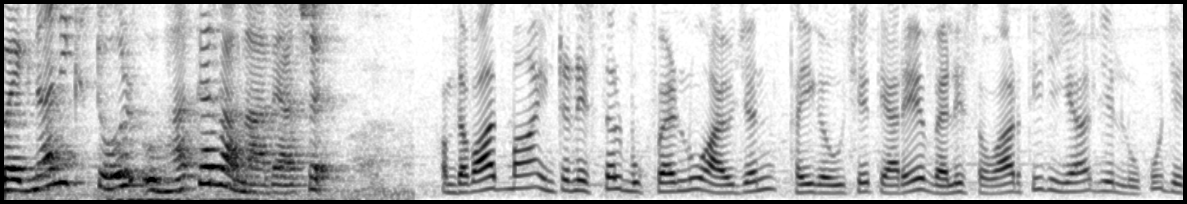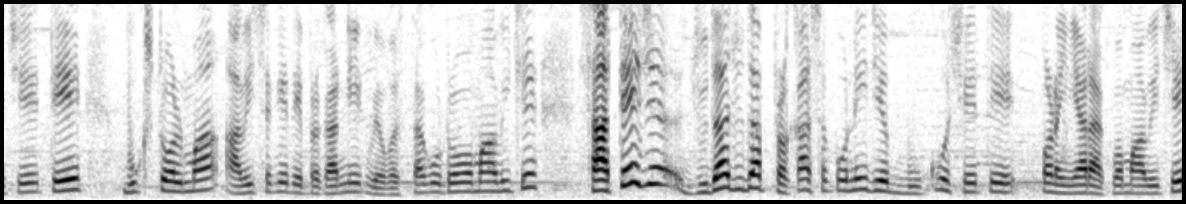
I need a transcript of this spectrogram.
વૈજ્ઞાનિક સ્ટોલ ઊભા કરવામાં આવ્યા છે. અમદાવાદમાં ઇન્ટરનેશનલ બુકફેરનું આયોજન થઈ ગયું છે ત્યારે વહેલી સવારથી જ અહીંયા જે લોકો જે છે તે બુક સ્ટોલમાં આવી શકે તે પ્રકારની એક વ્યવસ્થા ગોઠવવામાં આવી છે. સાથે જ જુદા જુદા પ્રકાશકોની જે બુકો છે તે પણ અહીંયા રાખવામાં આવી છે.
